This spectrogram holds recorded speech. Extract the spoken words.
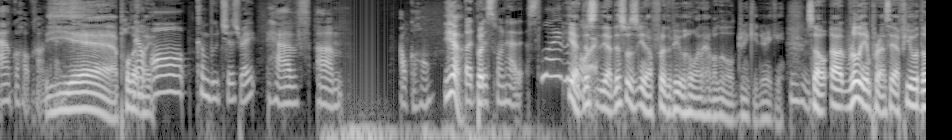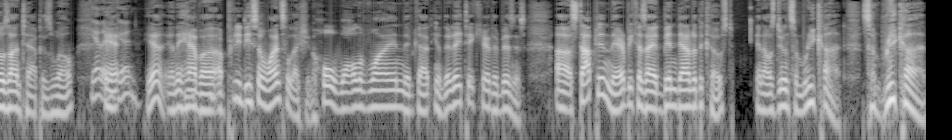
alcohol content. Yeah, pull that. Now mic. all kombuchas, right, have um, alcohol. Yeah, but, but- this one had slightly yeah, more. this yeah this was you know for the people who want to have a little drinky drinky. Mm-hmm. So uh, really impressed. Yeah, a few of those on tap as well. Yeah, they're And- good. Mm-hmm. Yeah, and they have a, a pretty decent wine selection, a whole wall of wine. They've got you know they, they take care of their business. Uh, stopped in there because I had been down to the coast and I was doing some recon, some recon,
